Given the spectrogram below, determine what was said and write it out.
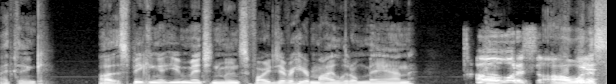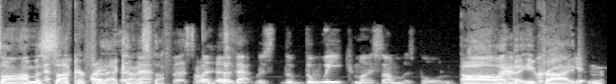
I think. Uh, speaking of, you mentioned Moon Safari. Did you ever hear My Little Man? Oh, what a song! Oh, what a song! I'm a sucker for I that kind of stuff. First time I heard that was the the week my son was born. Oh, I bet you cried. It moved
